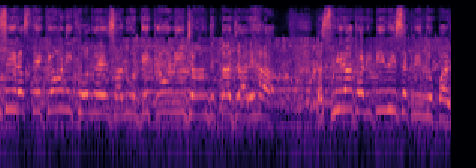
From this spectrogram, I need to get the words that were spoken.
ਤੁਸੀਂ ਰਸਤੇ ਕਿਉਂ ਨਹੀਂ ਖੋਲ ਰਹੇ? ਸਾਨੂੰ ਅੱਗੇ ਕਿਉਂ ਨਹੀਂ ਜਾਣ ਦਿੱਤਾ ਜਾ ਰਿਹਾ? ਤਸਵੀਰਾਂ ਤੁਹਾਡੀ ਟੀਵੀ ਸਕਰੀਨ ਦੇ ਉੱਪਰ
